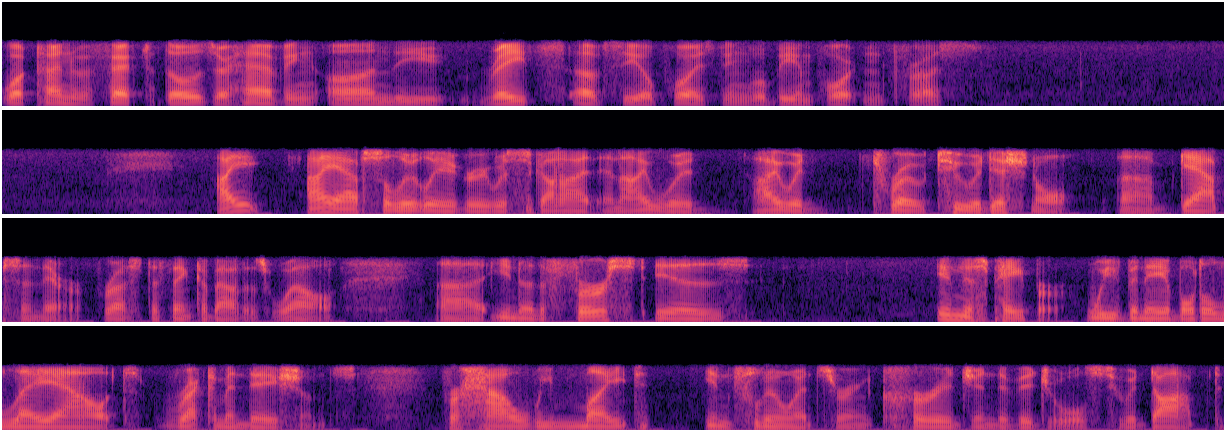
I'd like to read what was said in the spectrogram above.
what kind of effect those are having on the rates of CO poisoning will be important for us. I I absolutely agree with Scott, and I would I would throw two additional um, gaps in there for us to think about as well. Uh, you know, the first is in this paper, we've been able to lay out recommendations for how we might influence or encourage individuals to adopt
